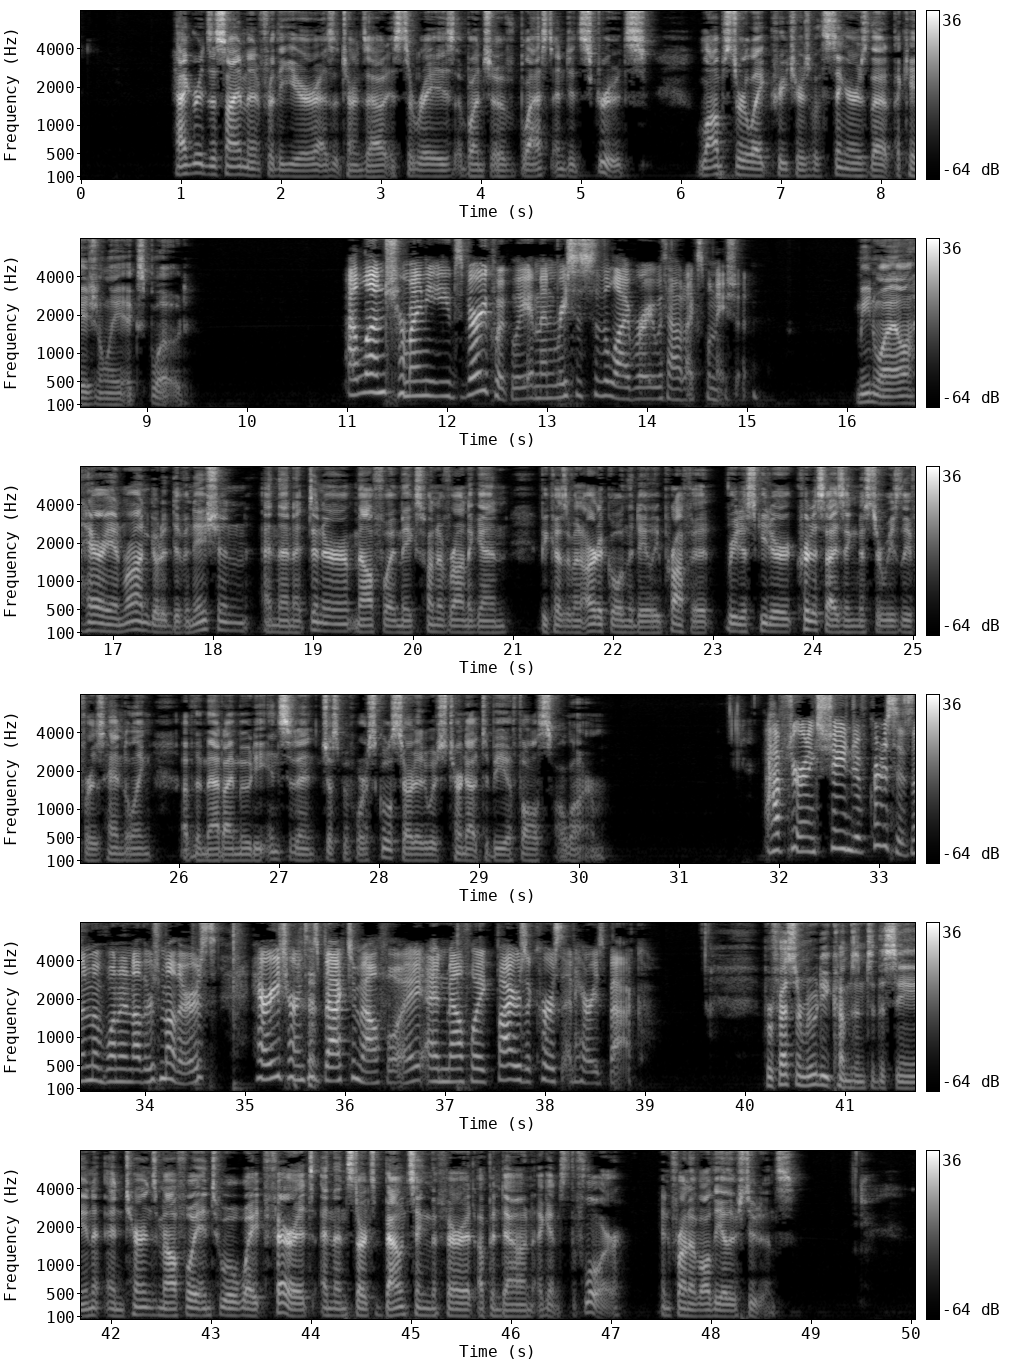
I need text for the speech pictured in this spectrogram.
Hagrid's assignment for the year, as it turns out, is to raise a bunch of blast-ended skrewts, lobster-like creatures with stingers that occasionally explode. At lunch, Hermione eats very quickly and then races to the library without explanation. Meanwhile, Harry and Ron go to divination, and then at dinner, Malfoy makes fun of Ron again because of an article in the Daily Prophet, Rita Skeeter criticizing Mr. Weasley for his handling of the Mad Eye Moody incident just before school started, which turned out to be a false alarm. After an exchange of criticism of one another's mothers, Harry turns his back to Malfoy, and Malfoy fires a curse at Harry's back. Professor Moody comes into the scene and turns Malfoy into a white ferret and then starts bouncing the ferret up and down against the floor in front of all the other students.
